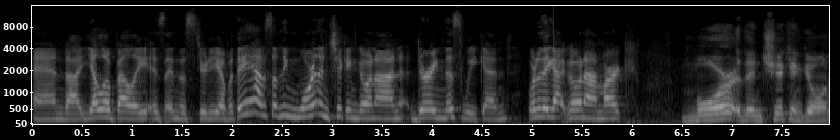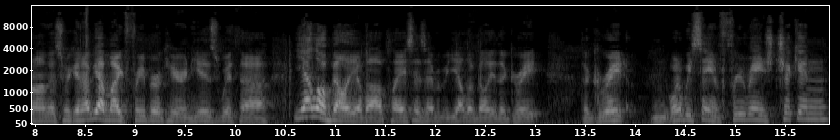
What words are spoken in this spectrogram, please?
And uh, Yellow Belly is in the studio, but they have something more than chicken going on during this weekend. What do they got going on, Mark? More than chicken going on this weekend. I've got Mike Friedberg here, and he is with uh, Yellow Belly of all places. Everybody, Yellow Belly, the great, the great. What are we saying? Free range chicken,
